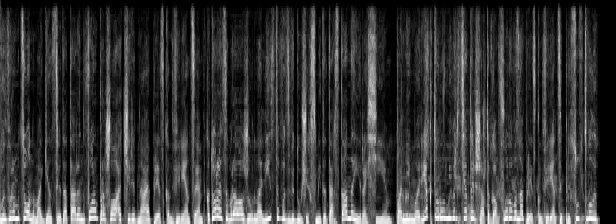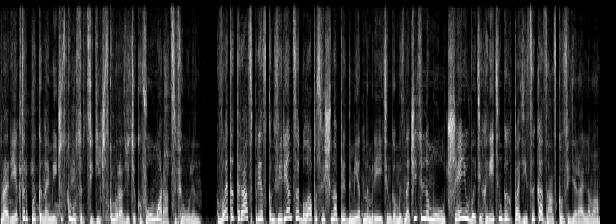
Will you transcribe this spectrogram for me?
В информационном агентстве «Татаринформ» прошла очередная пресс-конференция, которая собрала журналистов из ведущих СМИ Татарстана и России. Помимо ректора университета Ильшата Гафурова на пресс-конференции присутствовал и проректор по экономическому и стратегическому развитию КФУ Марат Софиулин. В этот раз пресс-конференция была посвящена предметным рейтингам и значительному улучшению в этих рейтингах позиций Казанского федерального.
